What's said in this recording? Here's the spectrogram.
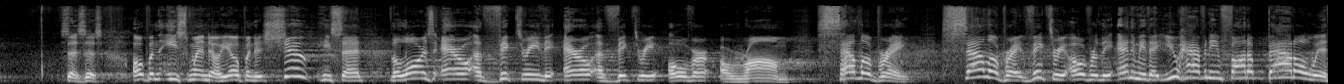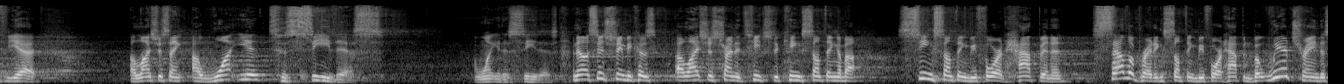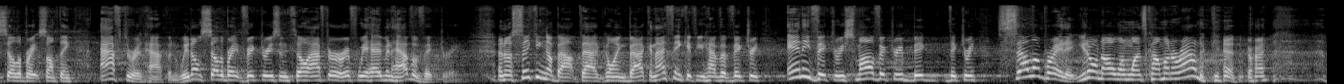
It says this Open the east window. He opened it. Shoot, he said. The Lord's arrow of victory, the arrow of victory over Aram. Celebrate Celebrate victory over the enemy that you haven't even fought a battle with yet. Elisha's saying, I want you to see this. I want you to see this. Now, it's interesting because Elisha's trying to teach the king something about seeing something before it happened and celebrating something before it happened, but we're trained to celebrate something after it happened. We don't celebrate victories until after or if we even have a victory. And I was thinking about that going back, and I think if you have a victory, any victory, small victory, big victory, celebrate it. You don't know when one's coming around again, right?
